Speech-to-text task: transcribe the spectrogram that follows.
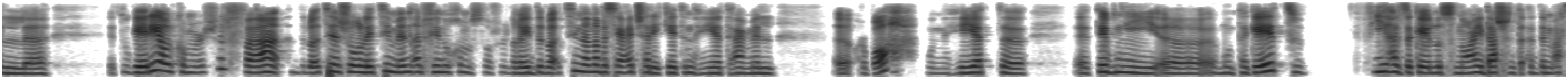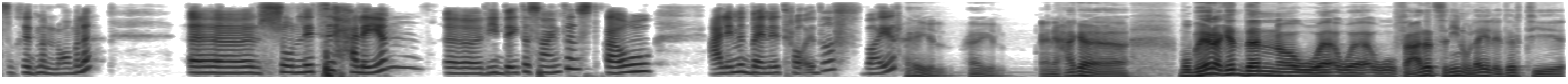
التجاري أو ال commercial. فدلوقتي أنا شغلتي من 2015 لغاية دلوقتي إن أنا بساعد شركات إن هي تعمل آه، أرباح وإن هي تبني آه، منتجات فيها الذكاء الاصطناعي ده عشان تقدم أحسن خدمة للعملاء. آه، شغلتي حاليا lead data scientist أو عالمة بيانات رائدة في باير. هايل هايل. يعني حاجة مبهرة جدا وفي عدد سنين قليل قدرتي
